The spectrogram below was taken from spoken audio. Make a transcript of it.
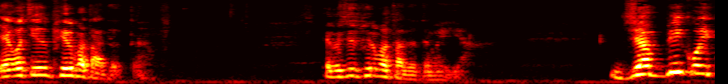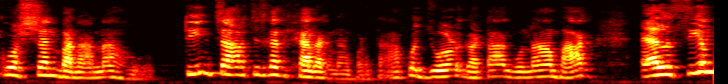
एगो चीज़ फिर बता देते हैं। एगो चीज़ फिर बता देते हैं भैया। जब भी कोई क्वेश्चन बनाना हो तीन चार चीज़ का ख्याल रखना पड़ता है। आपको जोड़ घटा गुना भाग एलसीएम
